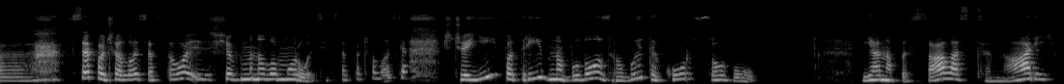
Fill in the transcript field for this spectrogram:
Е, Все почалося з того, що в минулому році все почалося, що їй потрібно було зробити курсову. Я написала сценарій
